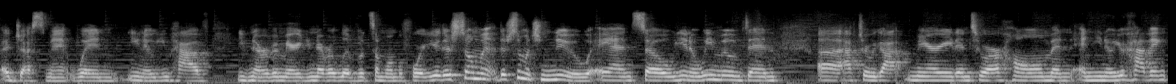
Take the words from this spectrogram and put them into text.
adjustment when, you know, you have you've never been married, you've never lived with someone before. You there's so much there's so much new. And so, you know, we moved in uh, after we got married into our home and and you know you're having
